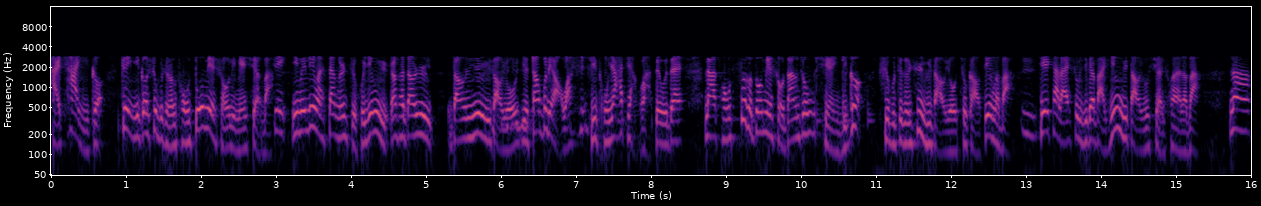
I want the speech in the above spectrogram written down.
还差一个，这一个是不是只能从多面手里面选吧？对因为另外三个人只会英语，让他当日当日语导游也当不了啊，鸡同鸭讲了，对不对？那从四个多面手当中选一个，是不是这个日语导游就搞定了吧？嗯接下来是不是就该把英语导游选出来了吧？那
